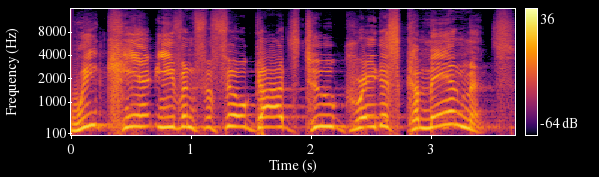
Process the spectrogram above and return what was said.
We can't even fulfill God's two greatest commandments.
